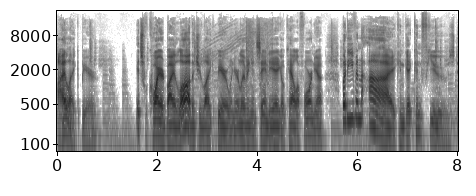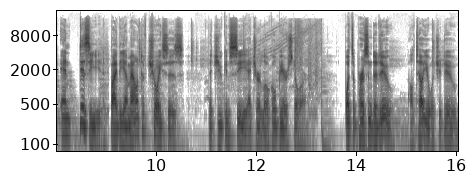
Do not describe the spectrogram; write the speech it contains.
I like beer. It's required by law that you like beer when you're living in San Diego, California, but even I can get confused and dizzied by the amount of choices that you can see at your local beer store. What's a person to do? I'll tell you what you do.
